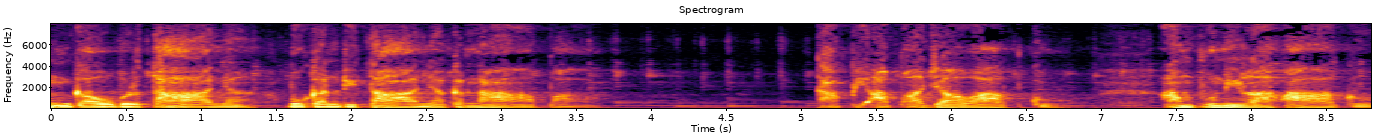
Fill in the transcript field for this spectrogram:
Engkau bertanya, bukan ditanya kenapa. Tapi apa jawabku? Ampunilah aku.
